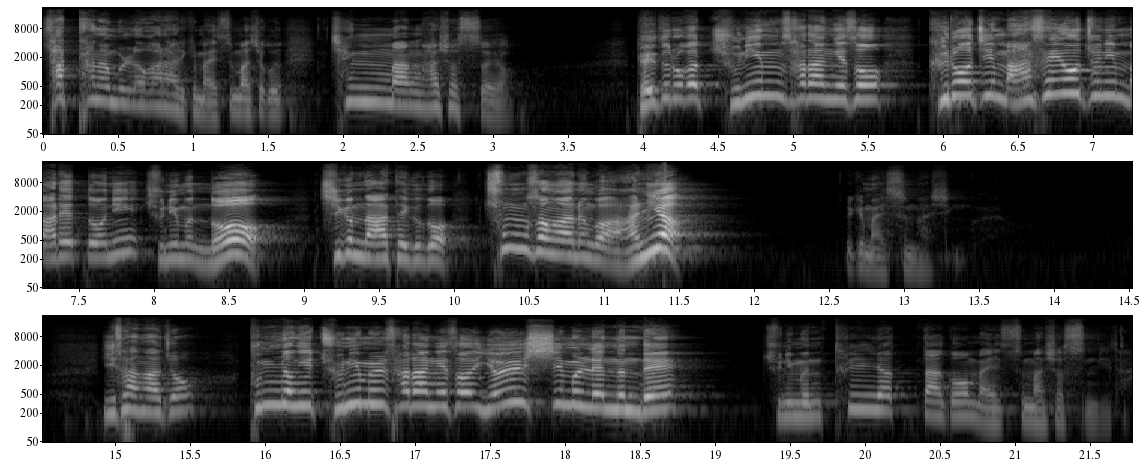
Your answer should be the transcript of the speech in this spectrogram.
사탄아 물러가라 이렇게 말씀하셨고 책망하셨어요. 베드로가 주님 사랑해서 그러지 마세요 주님 말했더니 주님은 너 지금 나한테 그거 충성하는 거 아니야 이렇게 말씀하신. 이상하죠? 분명히 주님을 사랑해서 열심을 냈는데 주님은 틀렸다고 말씀하셨습니다.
